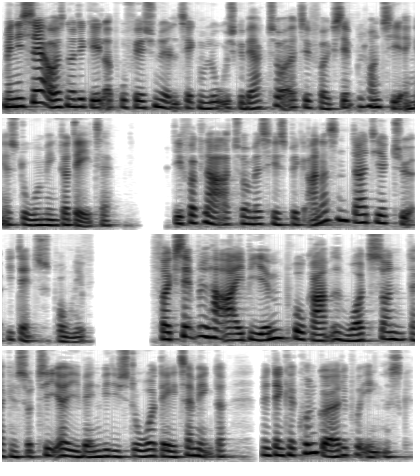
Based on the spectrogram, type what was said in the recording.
men især også når det gælder professionelle teknologiske værktøjer til for eksempel håndtering af store mængder data. Det forklarer Thomas Hesbæk Andersen, der er direktør i Dansk Sprognævn. For eksempel har IBM programmet Watson, der kan sortere i vanvittigt store datamængder, men den kan kun gøre det på engelsk.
